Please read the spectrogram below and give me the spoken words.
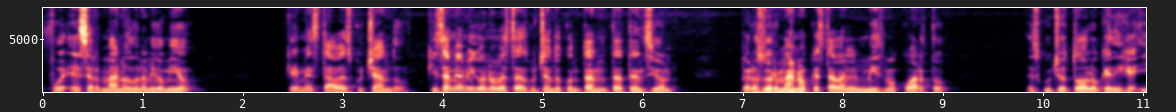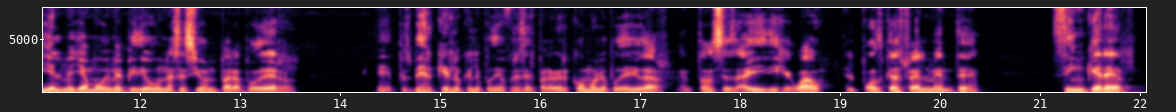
Fue, es hermano de un amigo mío que me estaba escuchando. Quizá mi amigo no me estaba escuchando con tanta atención, pero su hermano que estaba en el mismo cuarto escuchó todo lo que dije y él me llamó y me pidió una sesión para poder eh, pues ver qué es lo que le podía ofrecer, para ver cómo le podía ayudar. Entonces ahí dije, wow, el podcast realmente, sin querer,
